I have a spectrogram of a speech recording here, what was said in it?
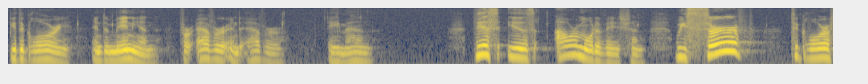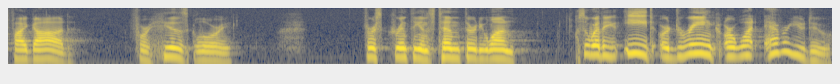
be the glory and dominion forever and ever. Amen. This is our motivation. We serve to glorify God for his glory. 1 Corinthians 10:31 so, whether you eat or drink or whatever you do,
